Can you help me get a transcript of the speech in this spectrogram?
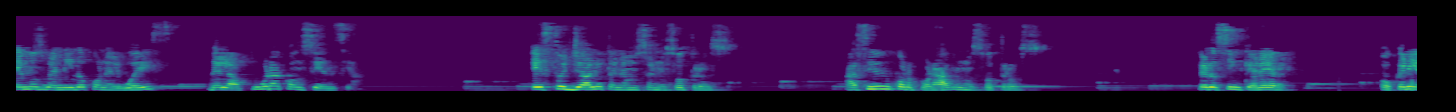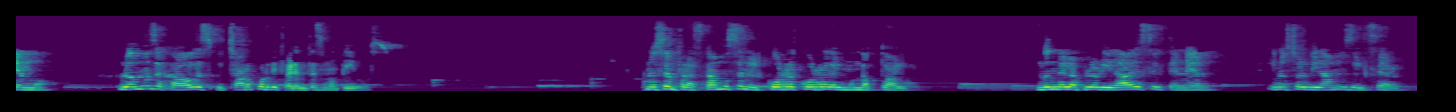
hemos venido con el Waze de la pura conciencia. Esto ya lo tenemos en nosotros. Ha sido incorporado en nosotros. Pero sin querer o queriendo, lo hemos dejado de escuchar por diferentes motivos. Nos enfrascamos en el corre-corre del mundo actual, donde la prioridad es el tener y nos olvidamos del ser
